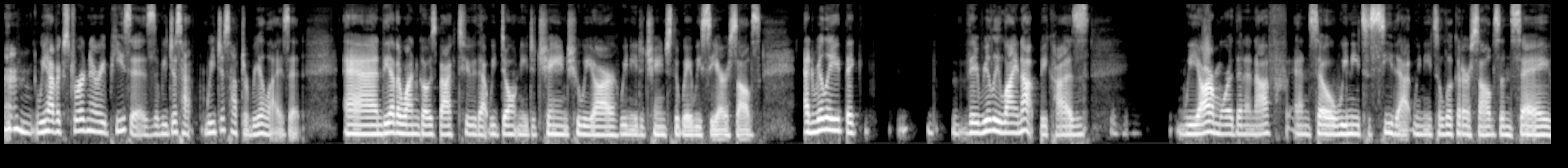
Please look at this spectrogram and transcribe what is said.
we have extraordinary pieces. We just have we just have to realize it. And the other one goes back to that we don't need to change who we are. We need to change the way we see ourselves. And really they they really line up because mm-hmm we are more than enough. And so we need to see that. We need to look at ourselves and say,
